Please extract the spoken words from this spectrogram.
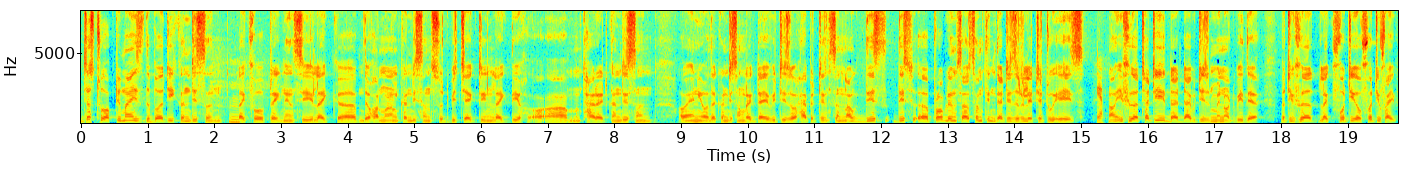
Just to optimize the body condition, mm. like for pregnancy, like uh, the hormonal conditions should be checked in, like the um, thyroid condition or any other condition like diabetes or hypertension. Now, these these uh, problems are something that is related to age. Yeah. Now, if you are 30, the diabetes may not be there. But if you are like 40 or 45,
